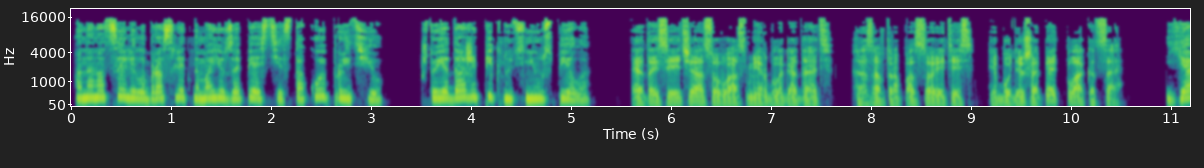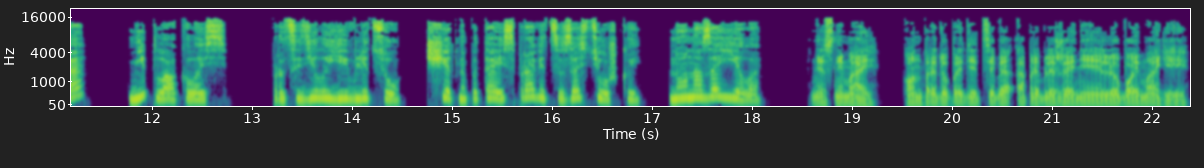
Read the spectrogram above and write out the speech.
Она нацелила браслет на мое запястье с такой прытью, что я даже пикнуть не успела. «Это сейчас у вас мир благодать, а завтра поссоритесь и будешь опять плакаться?» «Я? не плакалась. Процедила ей в лицо, тщетно пытаясь справиться с застежкой, но она заела. «Не снимай. Он предупредит тебя о приближении любой магии».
